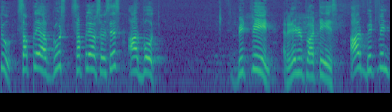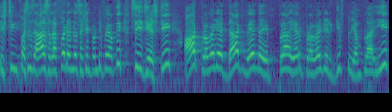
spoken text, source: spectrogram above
Two, supply of goods, supply of services or both between related parties or between distinct persons as referred under section 25 of the CGST or provided that where the employer provided gift to employee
